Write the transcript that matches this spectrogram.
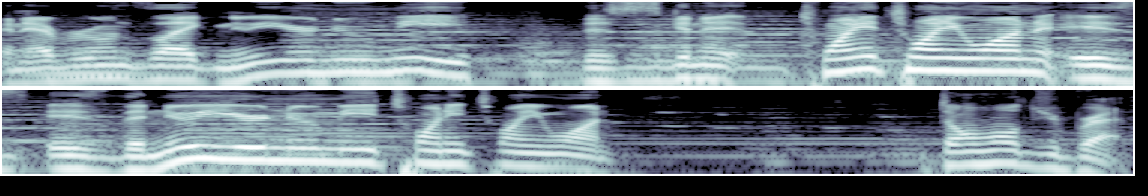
and everyone's like New Year, New Me. This is gonna 2021 is is the New Year, New Me 2021. Don't hold your breath.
